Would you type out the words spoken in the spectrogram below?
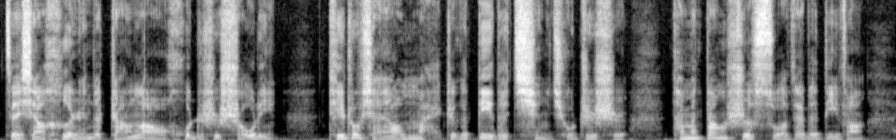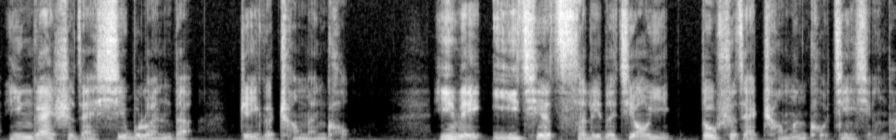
在向赫人的长老或者是首领提出想要买这个地的请求之时，他们当时所在的地方应该是在希伯伦的这个城门口，因为一切此类的交易都是在城门口进行的。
